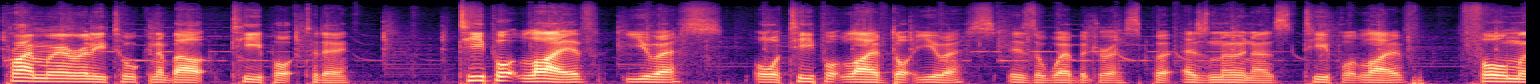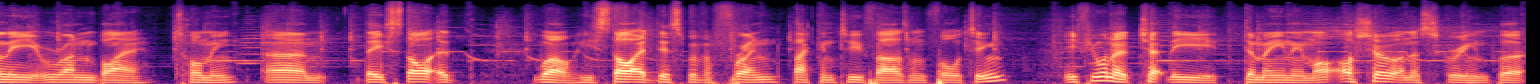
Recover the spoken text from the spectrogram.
primarily talking about Teapot today. Teapot Live US, or teapotlive.us is the web address, but as known as Teapot Live, formerly run by Tommy. Um, they started, well, he started this with a friend back in 2014. If you want to check the domain name, I'll, I'll, show it on the screen, but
